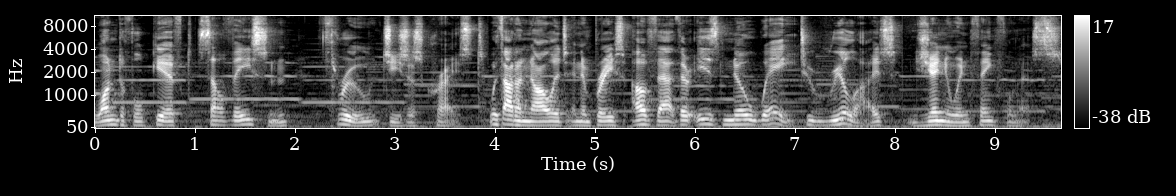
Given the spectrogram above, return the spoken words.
wonderful gift, salvation through Jesus Christ. Without a knowledge and embrace of that, there is no way to realize genuine thankfulness.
